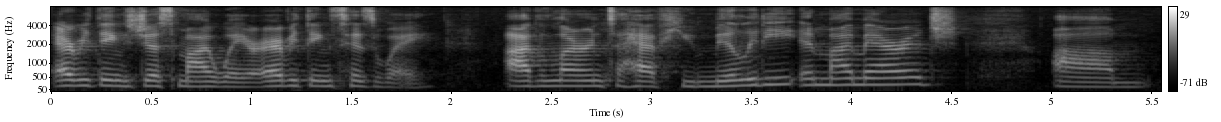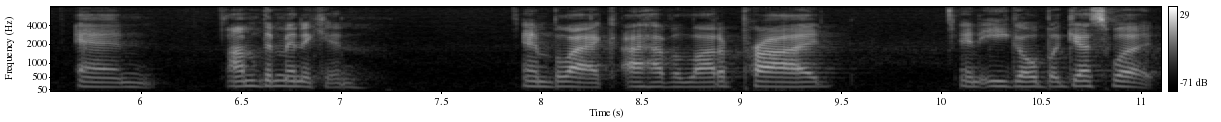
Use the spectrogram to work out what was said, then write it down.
everything's just my way or everything's his way. I've learned to have humility in my marriage. Um, and I'm Dominican and black. I have a lot of pride and ego, but guess what?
